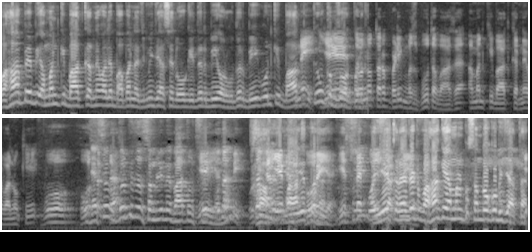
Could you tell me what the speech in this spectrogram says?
وہاں پہ بھی امن کی بات کرنے والے بابا نجمی جیسے لوگ ادھر بھی اور ادھر بھی ان کی بات کیوں کمزور پڑ دونوں طرف بڑی مضبوط آواز ہے۔ امن کی بات کرنے والوں کی وہ ہو جیسے ادھر بھی تو اسمبلی میں بات اٹھ رہی ہے ہاں، یہ بات ہو رہی ہے۔ اس میں کوئی یہ کریڈٹ وہاں کے امن پسندوں کو بھی جاتا ہے۔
